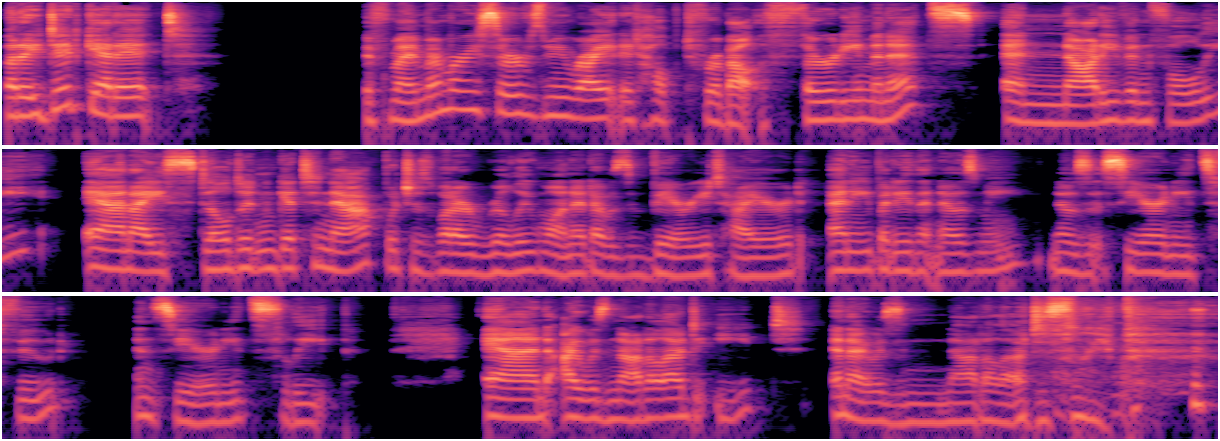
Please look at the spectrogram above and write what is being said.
But I did get it. If my memory serves me right, it helped for about 30 minutes and not even fully. And I still didn't get to nap, which is what I really wanted. I was very tired. Anybody that knows me knows that Ciarra needs food and Ciarra needs sleep and I was not allowed to eat and I was not allowed to sleep.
